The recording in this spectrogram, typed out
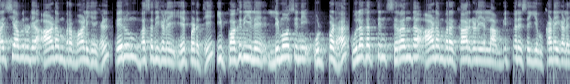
ரஷ்யாவினுடைய ஆடம்பர மாளிகைகள் பெரும் வசதிகளை ஏற்படுத்தி இப்பகுதியிலே லிமோசினி உட்பட உலகத்தின் சிறந்த ஆடம்பர கார்களை எல்லாம் விற்பனை செய்யும் கடைகளை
